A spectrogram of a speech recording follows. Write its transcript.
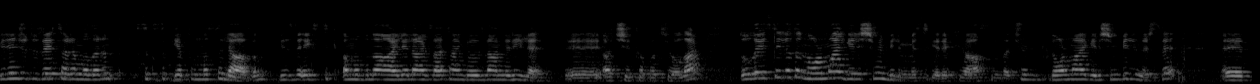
Birinci düzey taramaların sık sık yapılması lazım. Bizde eksik ama buna aileler zaten gözlemleriyle e, açığı kapatıyorlar. Dolayısıyla da normal gelişimin bilinmesi gerekiyor aslında. Çünkü normal gelişim bilinirse e,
